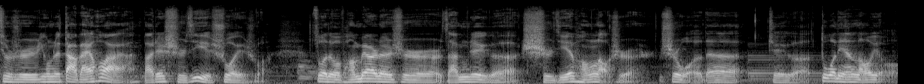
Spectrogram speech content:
就是用这大白话呀，把这《史记》说一说。坐在我旁边的是咱们这个史杰鹏老师，是我的这个多年老友，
